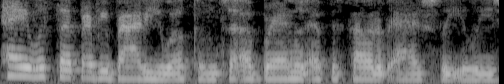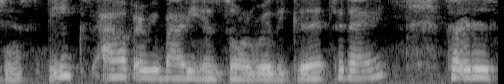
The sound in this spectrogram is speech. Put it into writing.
Hey, what's up, everybody? Welcome to a brand new episode of Ashley Elysian Speaks. I hope everybody is doing really good today. So, it is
